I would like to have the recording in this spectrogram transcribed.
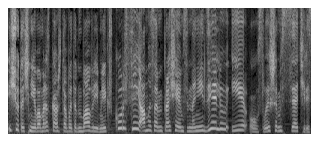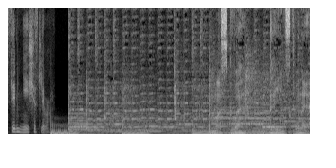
Еще точнее вам расскажут об этом во время экскурсии, а мы с вами прощаемся на неделю и услышимся через 7 дней. Счастливо. Москва таинственная.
